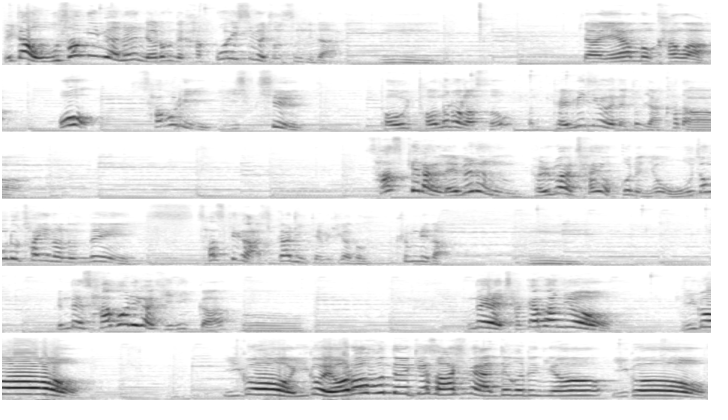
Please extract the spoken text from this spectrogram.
일단 5성이면은 여러분들 갖고 있으면 좋습니다. 음. 자, 얘 한번 강화. 어? 사거리 27. 더, 더 늘어났어? 데미지가 근데 좀 약하다. 사스케랑 레벨은 별반 차이 없거든요. 5 정도 차이 나는데 사스케가 아직까지 데미지가 더 큽니다. 음. 근데 사거리가 기니까. 어. 근데 잠깐만요. 이거 이거 이거 여러분들께서 하시면 안 되거든요. 이거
